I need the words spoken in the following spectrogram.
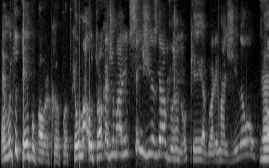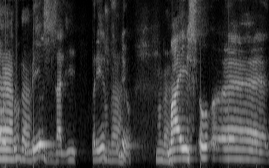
É muito tempo o Power Cup, porque o, o troca de marido seis dias gravando, ok. Agora imagina o Power é, Cup, meses ali preso, não fudeu. Mas é,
